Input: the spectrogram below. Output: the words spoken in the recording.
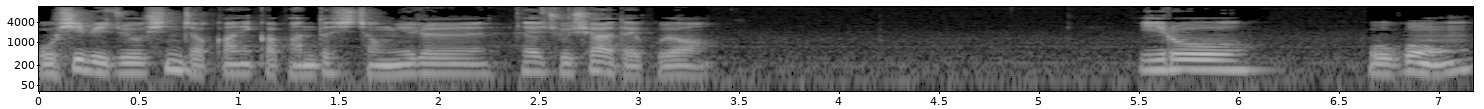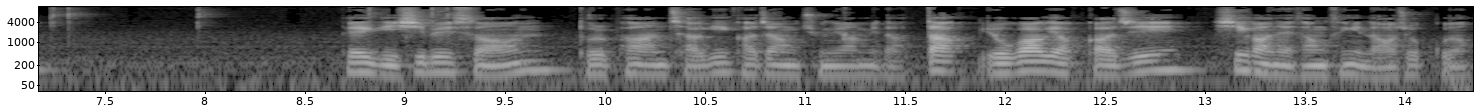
52주 신저가니까 반드시 정리를 해 주셔야 되고요. 1550 121선 돌파 안착이 가장 중요합니다. 딱 요 가격까지 시간의 상승이 나와줬고요.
